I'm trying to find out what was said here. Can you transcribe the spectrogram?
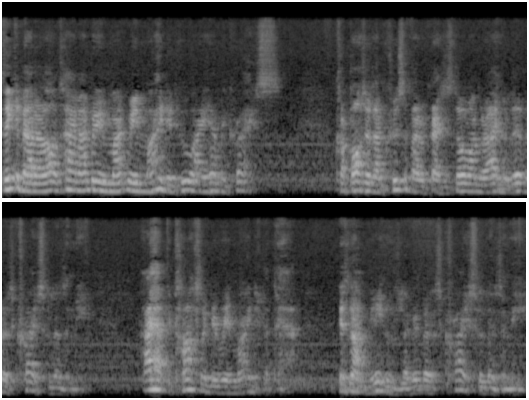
think about it all the time. I'm being reminded who I am in Christ. Paul says, "I'm crucified with Christ. It's no longer I who live, but it's Christ who lives in me." I have to constantly be reminded of that. It's not me who's living, but it's Christ who lives in me.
